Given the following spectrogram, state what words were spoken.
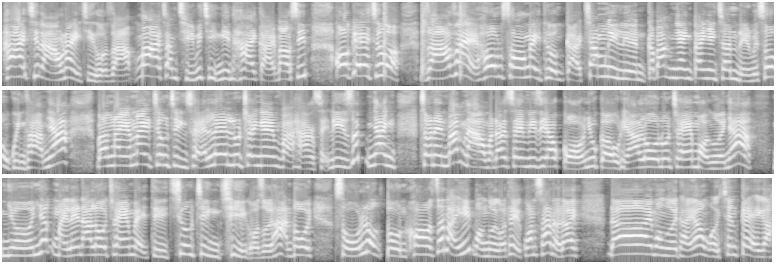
hai chiếc áo này chỉ có giá 399 000 hai cái bao ship. Ok chưa? Giá rẻ hơn so ngày thường cả trăm nghìn liền. Các bác nhanh tay nhanh chân đến với shop của Quỳnh Phạm nhá. Và ngày hôm nay chương trình sẽ lên luôn cho anh em và hàng sẽ đi rất nhanh. Cho nên bác nào mà đang xem video có nhu cầu thì alo luôn cho em mọi người nhá. Nhớ nhấc máy lên alo cho em vậy thì chương trình chỉ có giới hạn thôi. Số lượng tồn kho rất là ít, mọi người có thể quan sát ở đây. Đây, mọi người thấy không? Ở trên kệ cả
